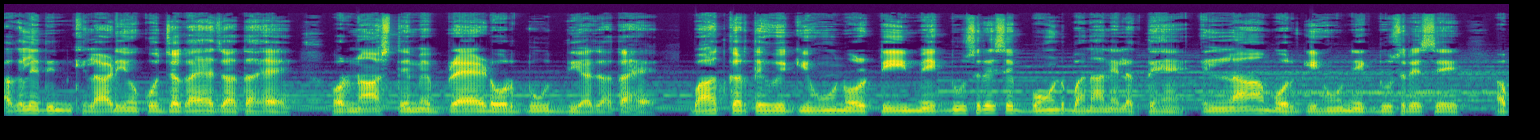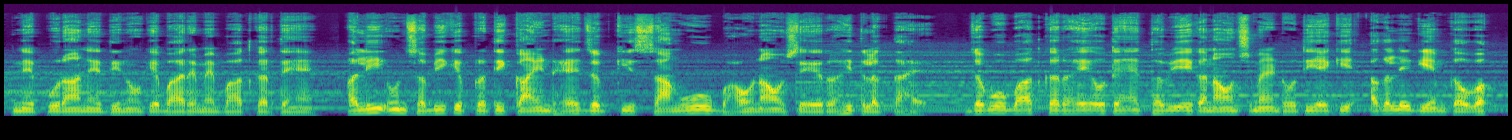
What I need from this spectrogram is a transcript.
अगले दिन खिलाड़ियों को जगाया जाता है और नाश्ते में ब्रेड और दूध दिया जाता है। बात करते हुए गेहूँ और टीम एक दूसरे से बॉन्ड बनाने लगते हैं। इल्लाम और गेहून एक दूसरे से अपने पुराने दिनों के बारे में बात करते हैं। अली उन सभी के प्रति काइंड है, जबकि सांगू भावनाओं से रहित लगता है। जब वो बात कर रहे होते हैं, तभी एक अनाउंसमेंट होती है कि अगले गेम का वक्त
